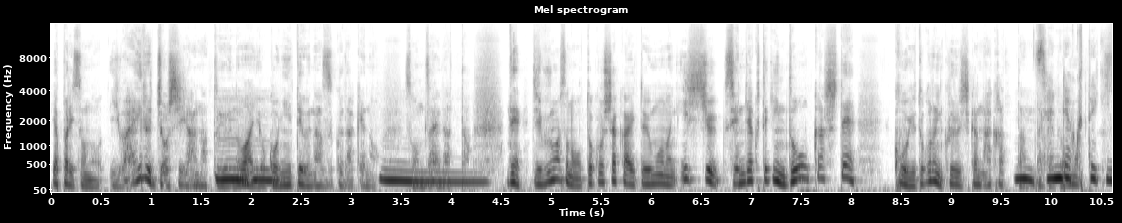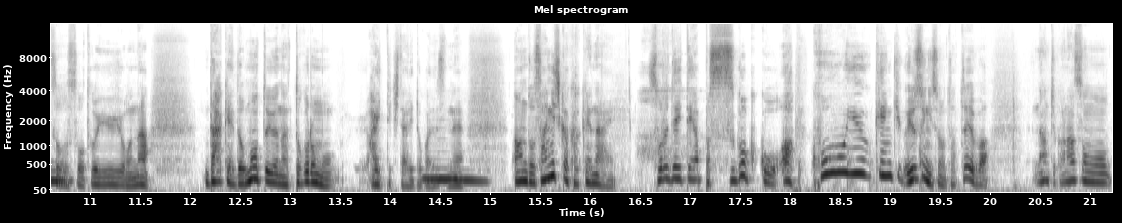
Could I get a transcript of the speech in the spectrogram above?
やっぱりそのいわゆる女子アナというのは横にいてうなずくだけの存在だった。うんで自分はその男社会というものに一種戦略的に同化してこういうところに来るしかなかったんだけども、うん戦略的に。そうそうというようなだけどもというようなところも入ってきたりとかですね、うん。安藤さんにしか書けない。それでいてやっぱすごくこうあこういう研究要するにその例えばなんていうかなその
